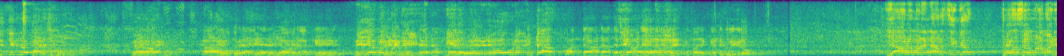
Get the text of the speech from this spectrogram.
சுத்தி தான் பரிசு காவல்துறை அதிகாரி ஐயா அவர்களுக்கு வந்தாங்கன்னா அந்த கேட்டுக்கொள்கிறோம். யானமலை நரசிங்கம் போசம்பள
